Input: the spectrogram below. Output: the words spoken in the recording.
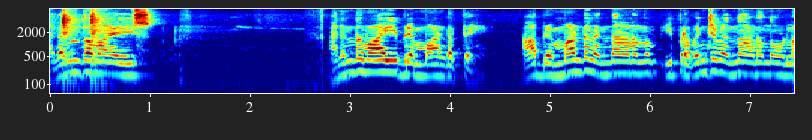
അനന്തമായ അനന്തമായ ഈ ബ്രഹ്മാണ്ടത്തെ ആ ബ്രഹ്മാണ്ടം എന്താണെന്നും ഈ പ്രപഞ്ചം എന്താണെന്നുള്ള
